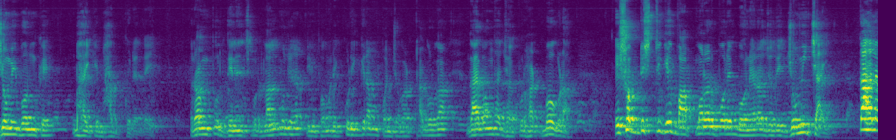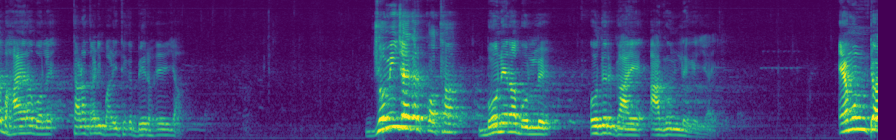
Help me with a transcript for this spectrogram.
জমি বোনকে, ভাইকে ভাগ করে দেয়। রংপুর, দিনাজপুর, লালমনিরহাট, নীলফামারী, কুড়িগ্রাম, পঞ্চগড়, ঠাকুরগাঁ গায়বান্ধা জয়পুরহাট, বগুড়া। এসব ডিস্ট্রিক্টে বাপ মরার পরে বোনেরা যদি জমি চায়, তাহলে ভাইয়েরা বলে, তাড়াতাড়ি বাড়ি থেকে বের হয়ে যাও জমি জায়গার কথা বোনেরা বললে, ওদের গায়ে আগুন লেগে যায়। এমনটা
